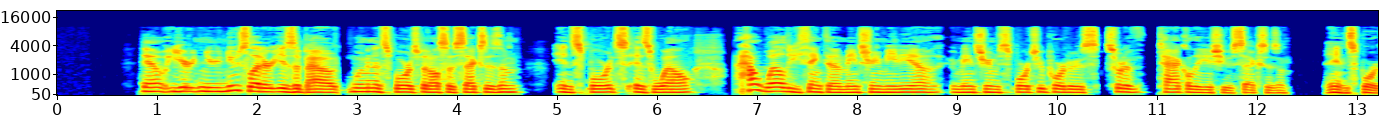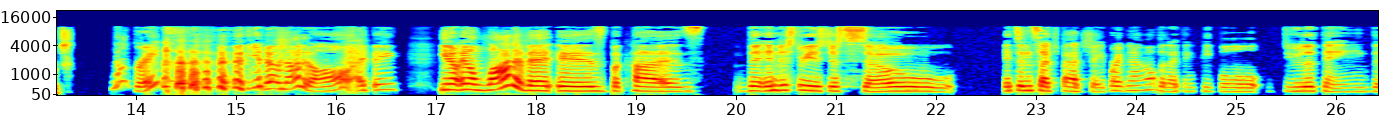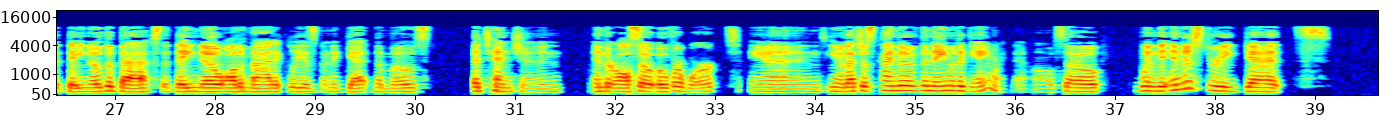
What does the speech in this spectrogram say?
Now, your, your newsletter is about women in sports, but also sexism in sports as well. How well do you think the mainstream media mainstream sports reporters sort of tackle the issue of sexism in sports? Not great. you know, not at all. I think, you know, and a lot of it is because the industry is just so, it's in such bad shape right now that I think people do the thing that they know the best, that they know automatically is going to get the most attention and they're also overworked. And, you know, that's just kind of the name of the game right now. So when the industry gets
